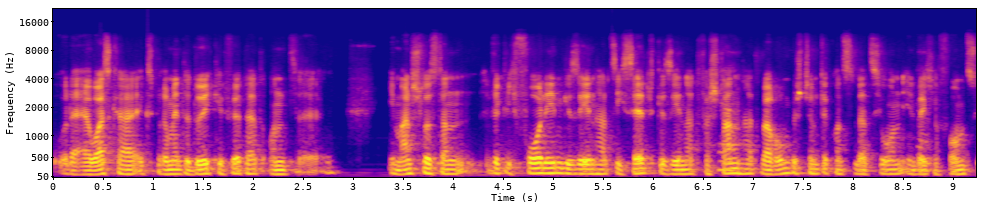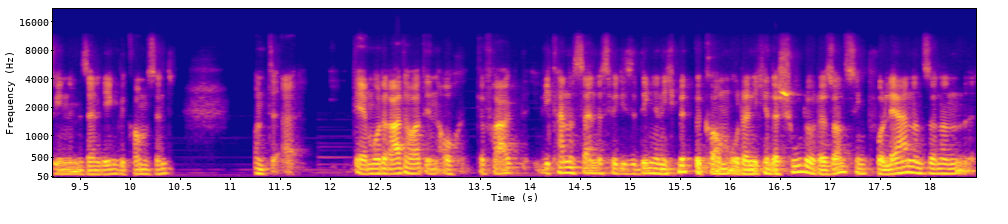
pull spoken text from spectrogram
oder Ayahuasca-Experimente durchgeführt hat und äh, im Anschluss dann wirklich Vorleben gesehen hat, sich selbst gesehen hat, verstanden ja. hat, warum bestimmte Konstellationen in welcher Form zu ihm in sein Leben gekommen sind. Und äh, der Moderator hat ihn auch gefragt, wie kann es sein, dass wir diese Dinge nicht mitbekommen oder nicht in der Schule oder sonst irgendwo lernen, sondern äh,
